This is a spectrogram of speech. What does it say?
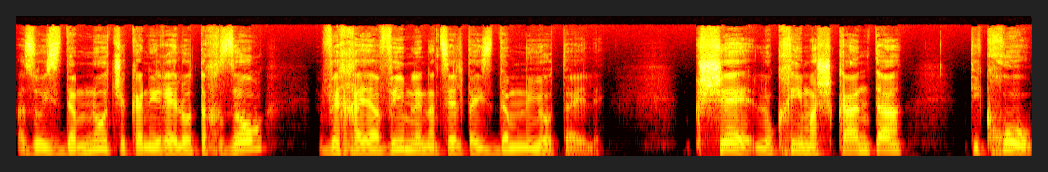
אז זו הזדמנות שכנראה לא תחזור, וחייבים לנצל את ההזדמנויות האלה. כשלוקחים משכנתה, תיקחו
